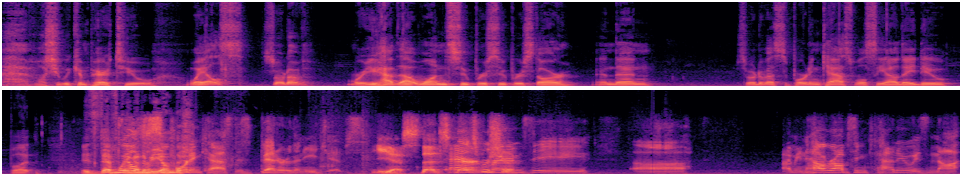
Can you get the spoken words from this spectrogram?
What should we compare it to? Wales, sort of, where you have that one super superstar, and then sort of a supporting cast. We'll see how they do, but it's definitely going to be on the. supporting cast is better than Egypt's. Yes, that's that's Aaron for sure. Ramsey. Uh, I mean, Hal Robson Kanu is not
